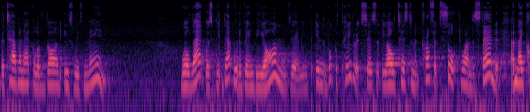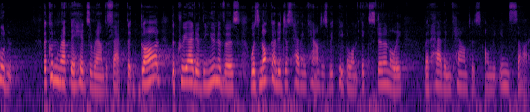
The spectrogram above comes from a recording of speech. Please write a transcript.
The tabernacle of God is with men. Well, that, was be, that would have been beyond them. In, in the book of Peter, it says that the Old Testament prophets sought to understand it, and they couldn't. They couldn't wrap their heads around the fact that God, the creator of the universe, was not going to just have encounters with people on externally, but have encounters on the inside.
